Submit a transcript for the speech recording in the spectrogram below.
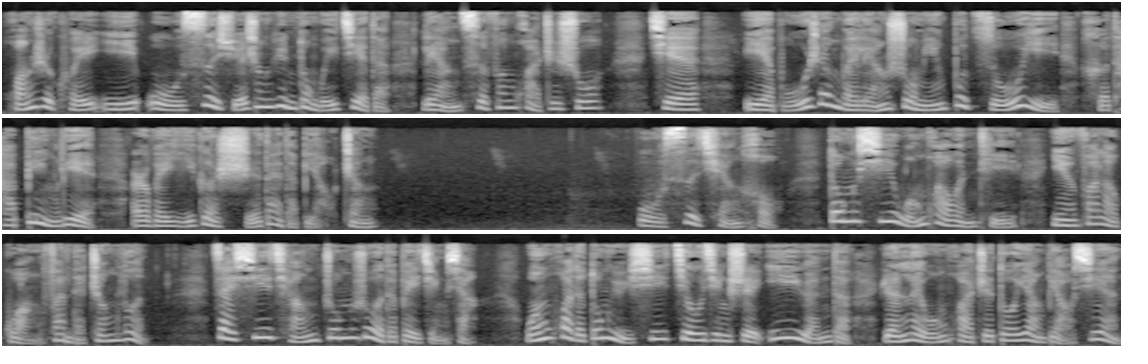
黄日葵以五四学生运动为界的两次分化之说，且也不认为梁漱溟不足以和他并列而为一个时代的表征。五四前后，东西文化问题引发了广泛的争论，在西强中弱的背景下。文化的东与西究竟是一元的人类文化之多样表现，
